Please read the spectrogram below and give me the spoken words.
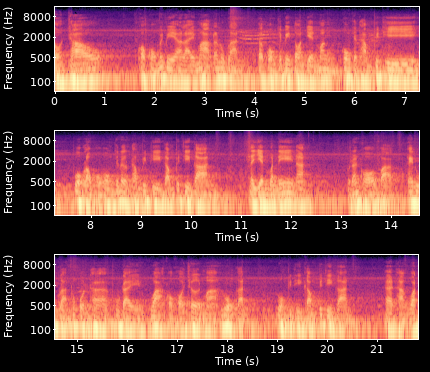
ตอนเช้าก็คงไม่มีอะไรมากนะลูกหลาน ก็คงจะมีตอนเย็นมั่ง คงจะทำพิธี พวกเราคงจะเริ่มทำพิธีกรรมพิธีการในเย็นวันนี้นะ เพราะนั้นขอฝาก ให้ลูกหลานทุกคนถ้าผู้ใดว่างก็ขอเชิญมาร่วมกันร่วมพิธีกรรมพิธีการทางวัด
